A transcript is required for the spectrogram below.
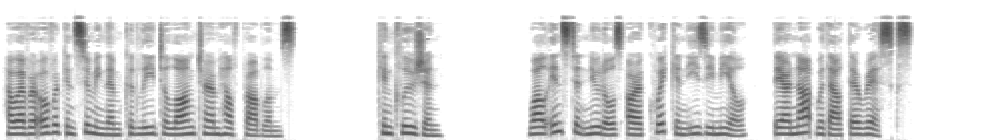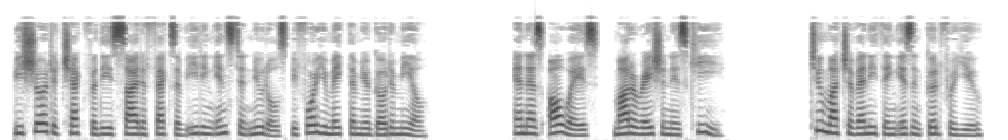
however overconsuming them could lead to long-term health problems. Conclusion While instant noodles are a quick and easy meal, they are not without their risks. Be sure to check for these side effects of eating instant noodles before you make them your go-to meal. And as always, moderation is key. Too much of anything isn't good for you,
